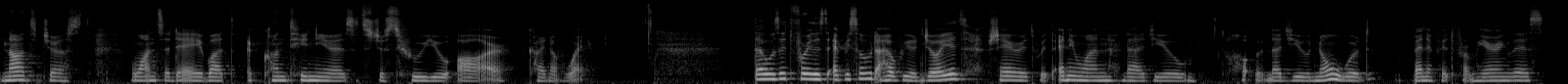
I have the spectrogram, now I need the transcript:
not just once a day, but a continuous, it's just who you are kind of way. That was it for this episode. I hope you enjoy it. Share it with anyone that you that you know would benefit from hearing this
